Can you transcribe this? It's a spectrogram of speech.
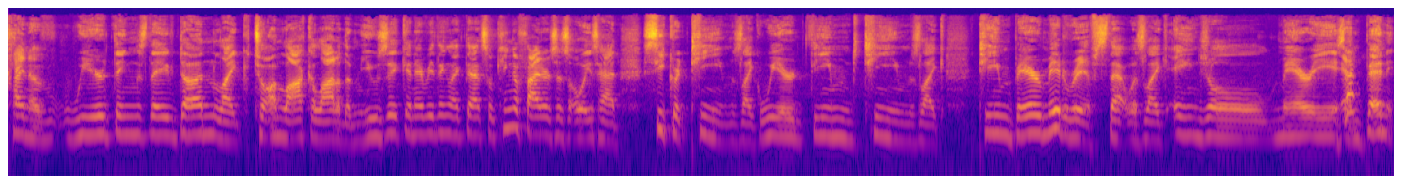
kind of weird things they've done, like to unlock a lot of the music and everything like that. So King of Fighters has always had secret teams, like weird themed teams, like Team Bear Midriffs that was like Angel, Mary, that- and Benny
